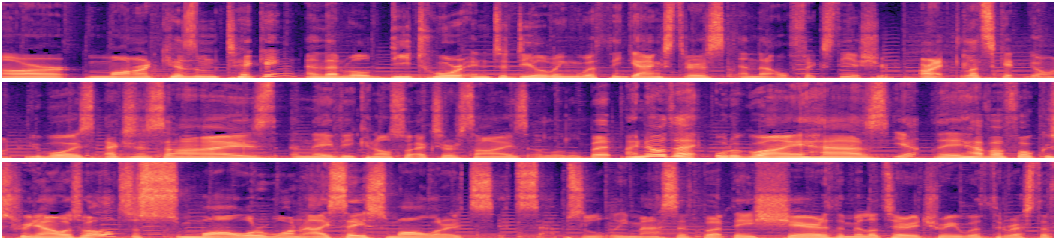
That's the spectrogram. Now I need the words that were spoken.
our monarchism ticking, and then we'll detour into dealing with the gangsters, and that will fix the issue. All right, let's get going. You boys exercise. The Navy can also exercise a little bit. I know that Uruguay has, yeah, they have a focus tree now as well. It's a smaller one. I say smaller. It's it's absolutely massive, but they share the military tree with the rest of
